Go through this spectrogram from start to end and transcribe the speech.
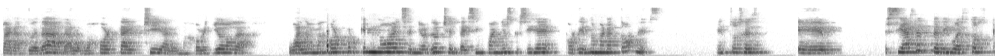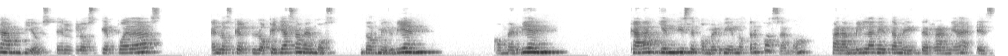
para tu edad, a lo mejor tai chi, a lo mejor yoga, o a lo mejor, ¿por qué no el señor de 85 años que sigue corriendo maratones? Entonces, eh, si haces, te digo, estos cambios en los que puedas, en los que lo que ya sabemos, dormir bien, comer bien, cada quien dice comer bien otra cosa, ¿no? Para mí la dieta mediterránea es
